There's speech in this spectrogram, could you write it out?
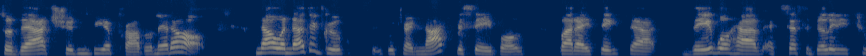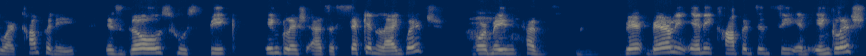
So that shouldn't be a problem at all. Now, another group, which are not disabled, but I think that they will have accessibility to our company, is those who speak English as a second language or may have barely any competency in English.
